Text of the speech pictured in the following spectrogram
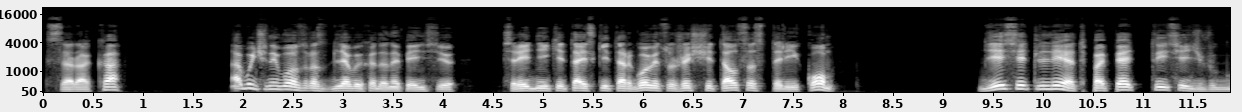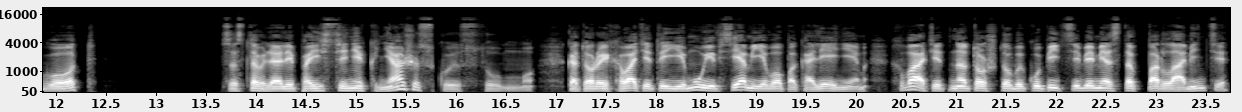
К сорока — обычный возраст для выхода на пенсию — Средний китайский торговец уже считался стариком. Десять лет по пять тысяч в год составляли поистине княжескую сумму, которой хватит и ему, и всем его поколениям, хватит на то, чтобы купить себе место в парламенте,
